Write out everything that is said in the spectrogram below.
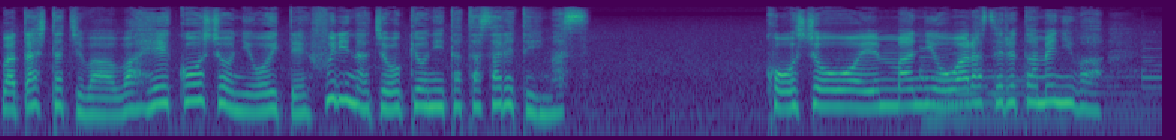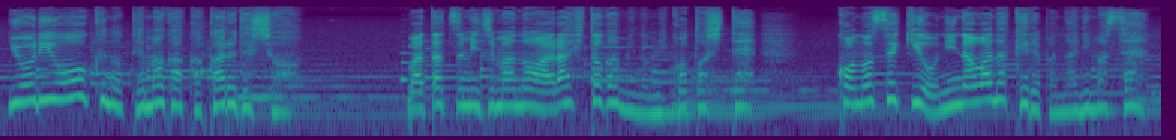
私たちは和平交渉において不利な状況に立たされています。交渉を円満に終わらせるためにはより多くの手間がかかるでしょう。渡積島の荒人神の巫女としてこの席を担わなければなりません。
